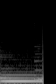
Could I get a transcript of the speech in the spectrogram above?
Mm-hmm.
